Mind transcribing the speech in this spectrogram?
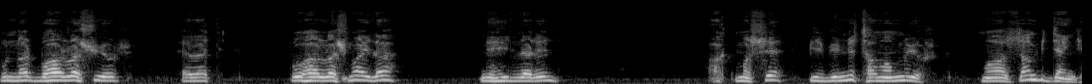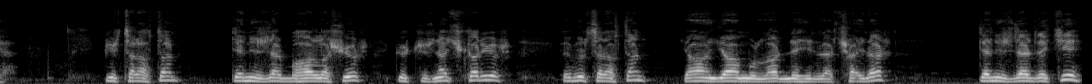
Bunlar buharlaşıyor. Evet, buharlaşmayla nehirlerin akması birbirini tamamlıyor. Muazzam bir denge. Bir taraftan denizler buharlaşıyor, gökyüzüne çıkarıyor. Öbür taraftan yağan yağmurlar, nehirler, çaylar denizlerdeki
